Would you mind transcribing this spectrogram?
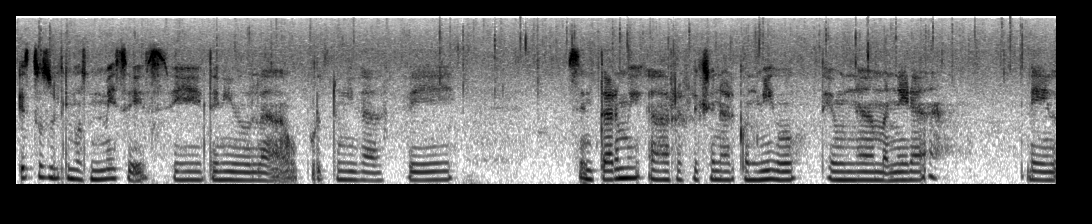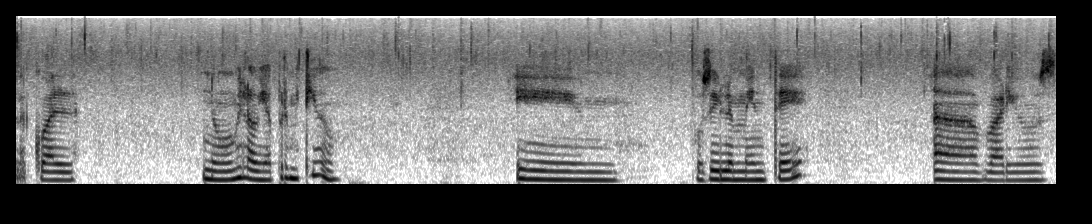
estos últimos meses he tenido la oportunidad de sentarme a reflexionar conmigo de una manera en la cual no me lo había permitido. Em, posiblemente a varios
